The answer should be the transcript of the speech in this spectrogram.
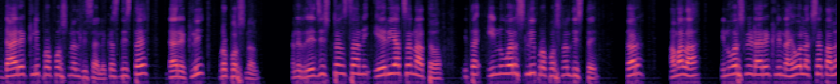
डायरेक्टली प्रोपोर्शनल दिसायला कसं दिसतंय? डायरेक्टली प्रोपोर्शनल आणि रेजिस्टन्स आणि एरियाचं नातं इथं इनव्हर्सली प्रोपोर्शनल दिसते तर आम्हाला इनव्हर्सली डायरेक्टली नाही हो लक्षात आलं?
